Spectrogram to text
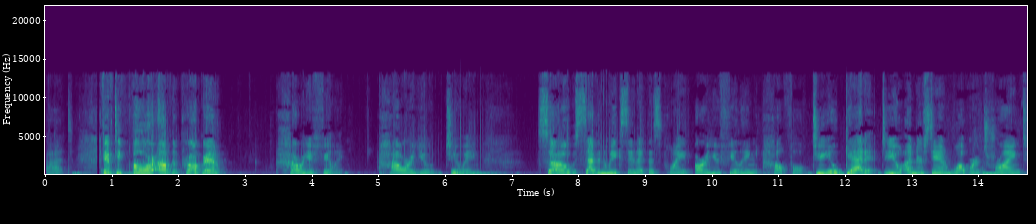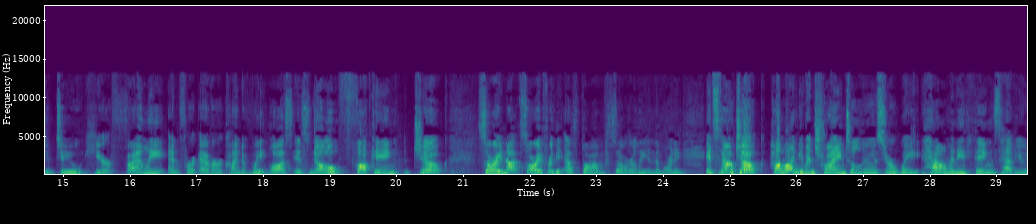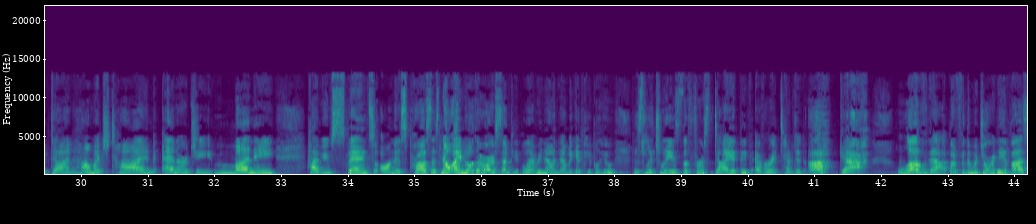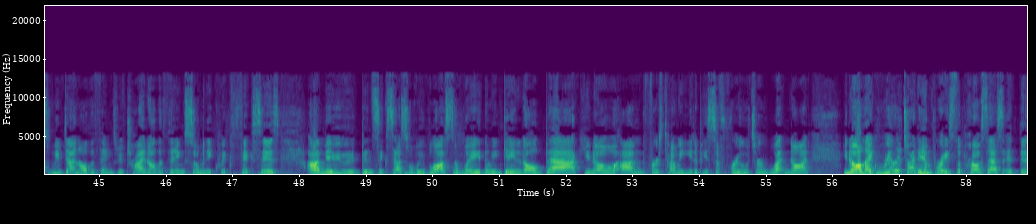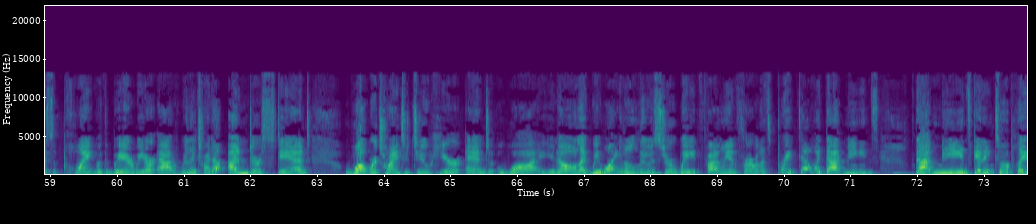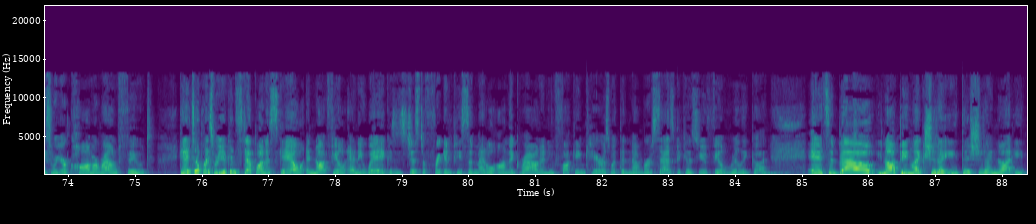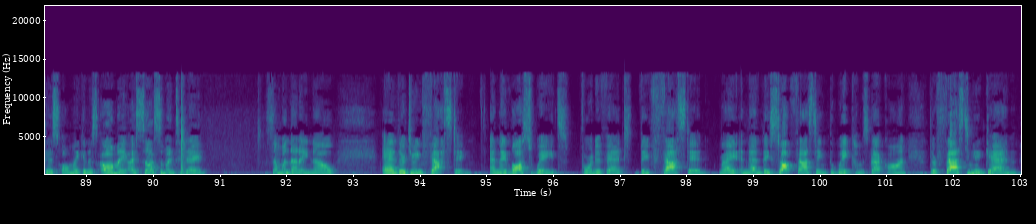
At 54 of the program. How are you feeling? How are you doing? So, seven weeks in at this point, are you feeling helpful? Do you get it? Do you understand what we're trying to do here? Finally and forever kind of weight loss is no fucking joke. Sorry, not sorry for the F bomb so early in the morning. It's no joke. How long you been trying to lose your weight? How many things have you done? How much time, energy, money have you spent on this process? Now, I know there are some people, every now and then we get people who this literally is the first diet they've ever attempted. Ah, gah. Love that. But for the majority of us, we've done all the things. We've tried all the things, so many quick fixes. Uh, maybe we've been successful. We've lost some weight. Then we gain it all back, you know, um, the first time we eat a piece of fruit or whatnot. You know, like really try to embrace the process at this point with where we are at. Really try to understand what we're trying to do here and why. You know, like we want you to lose your weight finally and forever. Let's break down what that means. That means getting to a place where you're calm around food. Getting to a place where you can step on a scale and not feel any way because it's just a friggin' piece of metal on the ground and who fucking cares what the number says because you feel really good. It's about not being like, should I eat this? Should I not eat this? Oh my goodness. Oh my, I saw someone today, someone that I know, and they're doing fasting and they lost weight for an event, they've fasted, right? And then they stop fasting, the weight comes back on, they're fasting again.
